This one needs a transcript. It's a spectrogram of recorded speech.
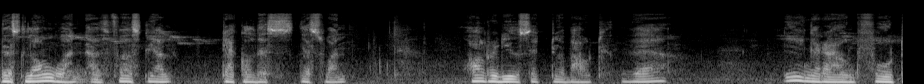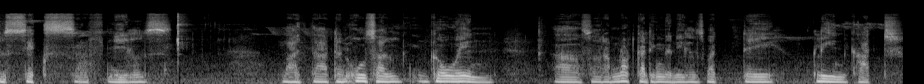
this long one. As firstly, I'll tackle this this one. I'll reduce it to about there, leaving around four to six of needles like that. And also I'll go in uh, so I'm not cutting the needles but a clean cut.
